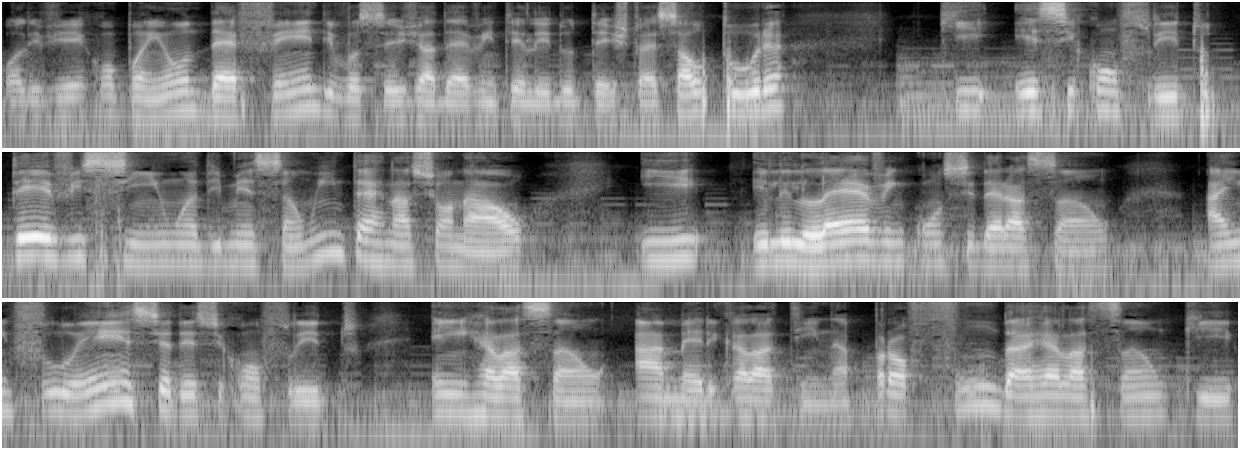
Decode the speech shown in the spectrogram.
Olivier Compagnon defende, vocês já devem ter lido o texto a essa altura, que esse conflito teve sim uma dimensão internacional e ele leva em consideração a influência desse conflito em relação à América Latina, a profunda relação que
